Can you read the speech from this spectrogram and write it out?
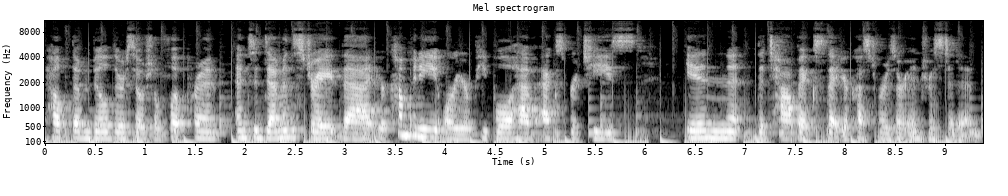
help them build their social footprint, and to demonstrate that your company or your people have expertise in the topics that your customers are interested in.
